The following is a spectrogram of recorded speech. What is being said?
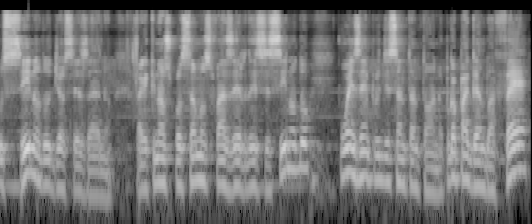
o sínodo diocesano, para que nós possamos fazer desse sínodo um exemplo de Santo Antônio, propagando a fé,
